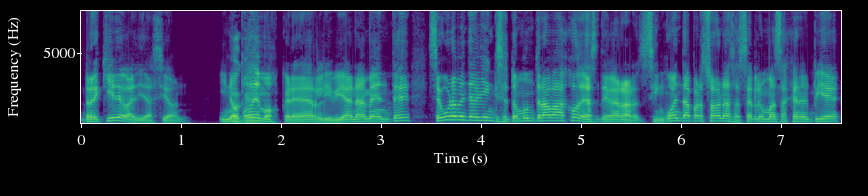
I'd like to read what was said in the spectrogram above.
requiere validación. Y no podemos creer livianamente. Seguramente alguien que se tomó un trabajo de, de agarrar 50 personas, hacerle un masaje en el pie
